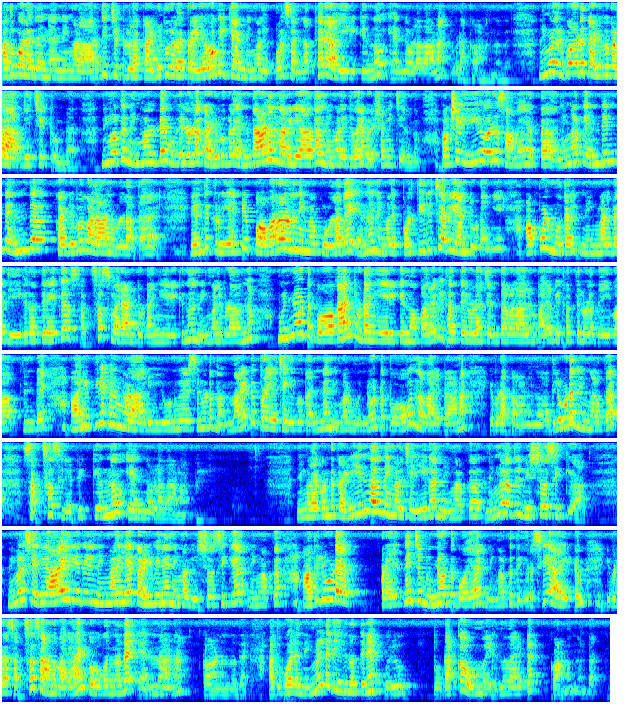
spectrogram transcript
അതുപോലെ തന്നെ നിങ്ങൾ ആർജിച്ചിട്ടുള്ള കഴിവുകളെ പ്രയോഗിക്കാൻ നിങ്ങൾ ഇപ്പോൾ സന്നദ്ധരായിരിക്കുന്നു എന്നുള്ളതാണ് ഇവിടെ കാണുന്നത്. നിങ്ങൾ ഒരുപാട് കഴിവുകൾ ആർജിച്ചിട്ടുണ്ട്. നിങ്ങൾക്ക് നിങ്ങളുടെ ഉള്ളിലുള്ള കഴിവുകൾ എന്താണെന്നറിയാതെ നിങ്ങൾ ഇതുവരെ വിഷമിച്ചിരുന്നു. പക്ഷേ ഈ ഒരു സമയത്ത് നിങ്ങൾക്ക് എന്തിന്റെ എന്ത് കഴിവുകളാണുള്ളത്? എന്ത് ക്രിയേറ്റീവ് പവറാണ് നിങ്ങൾക്കുള്ളത് എന്ന് നിങ്ങളിപ്പോൾ തിരിച്ചറിയാൻ തുടങ്ങി. അപ്പോൾ മുതൽ നിങ്ങളുടെ ജീവിതത്തിലേക്ക് സക്സസ് വരാൻ തുടങ്ങിയിരിക്കുന്നു. നിങ്ങൾ ഇവിടെ നിന്ന് മുന്നോട്ട് പോകാൻ തുടങ്ങിയിരിക്കുന്നു. പല വിധത്തിലുള്ള ചിന്തകളാലും പല വിധത്തിലുള്ള ദൈവത്തിന്റെ അനുഗ്രഹങ്ങളാലും യൂണിവേഴ്സിനോട് നന്നായിട്ട് പ്രേ ചെയ്ത് തന്നെ നിങ്ങൾ മുന്നോട്ട് പോകുന്നതായിട്ടാണ് ഇവിടെ കാണുന്നത്. അതിലൂടെ നിങ്ങൾക്ക് സക്സസ് ലഭിക്കുന്നു എന്നുള്ളതാണ്. നിങ്ങളെ കൊണ്ട് കഴിയുന്നത് നിങ്ങൾ ചെയ്യുക നിങ്ങൾക്ക് നിങ്ങളതിൽ വിശ്വസിക്കുക. നിങ്ങൾ ശരിയായ രീതിയിൽ നിങ്ങളിലെ കഴിവിനെ നിങ്ങൾ വിശ്വസിക്കുക. നിങ്ങൾക്ക് അതിലൂടെ പ്രയത്നിച്ച് മുന്നോട്ട് പോയാൽ നിങ്ങൾക്ക് തീർച്ചയായിട്ടും ഇവിടെ സക്സസ് ആണ് വരാൻ പോകുന്നത് എന്നാണ് കാണുന്നത്. അതുപോലെ നിങ്ങളുടെ ജീവിതത്തിന് ഒരു തുടക്കവും വരുന്നതായിട്ട് കാണുന്നുണ്ട്.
